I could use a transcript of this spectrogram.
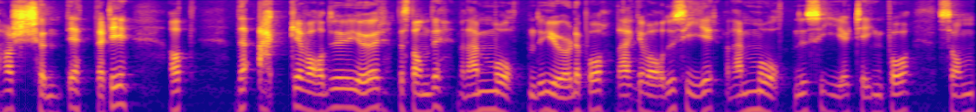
har skjønt i ettertid at det er ikke hva du gjør bestandig, men det er måten du gjør det på. Det er ikke hva du sier, men det er måten du sier ting på som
